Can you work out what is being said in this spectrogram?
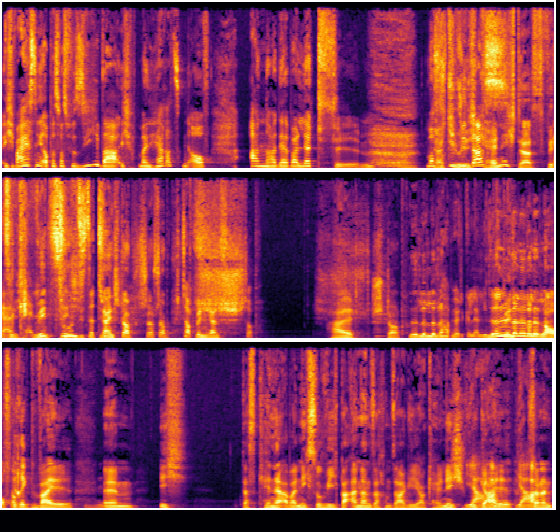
ich weiß nicht, ob das was für Sie war. Ich, mein Herz ging auf Anna, der Ballettfilm. Mochten Sie Natürlich das? kenne ich das. Witzig, kennen- witzig. tun Sie es natürlich. Nein, stopp, stopp, stopp. Stopp. Ich bin ganz, Stopp. Halt, stopp. Hab ich heute gelernt. Ich bin aufgeregt, weil ähm, ich das kenne, aber nicht so, wie ich bei anderen Sachen sage, ja, kenne ich, wie Ja, geil, ja. sondern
